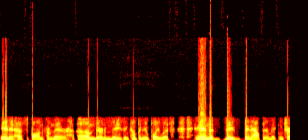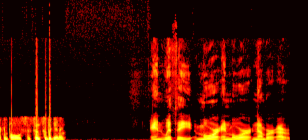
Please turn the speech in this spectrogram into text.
and it has spawned from there. Um, they're an amazing company to play with, and they've been out there making trekking poles since the beginning. And with the more and more number of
